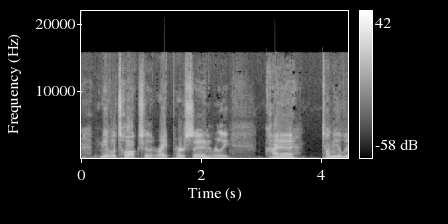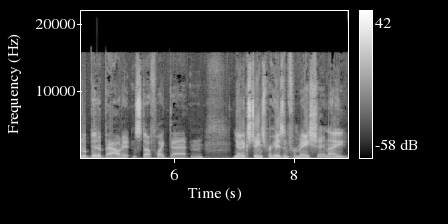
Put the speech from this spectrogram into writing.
I'm able to talk to the right person, and really kind of tell me a little bit about it and stuff like that. And, you know, in exchange for his information, I,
